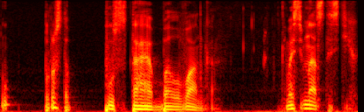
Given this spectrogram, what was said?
ну, просто пустая болванка. 18 стих.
